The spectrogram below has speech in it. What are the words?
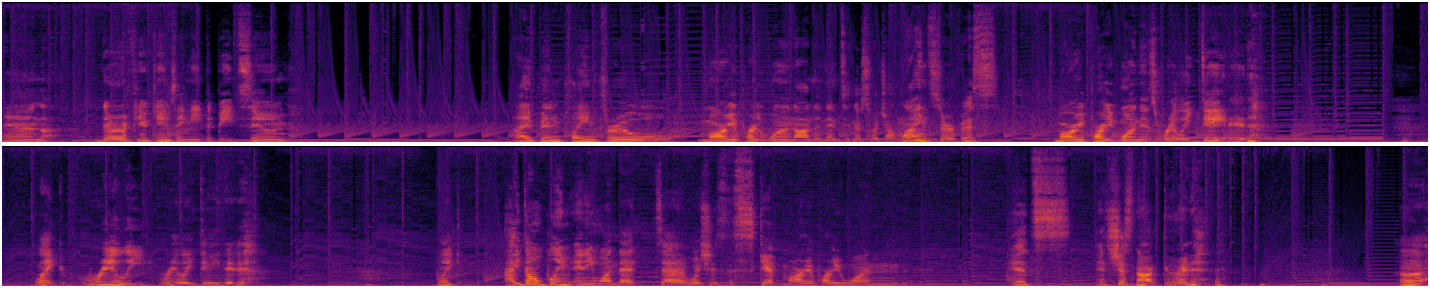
And there are a few games I need to beat soon. I've been playing through Mario Party 1 on the Nintendo Switch Online service. Mario Party 1 is really dated. Like, really, really dated. like, I don't blame anyone that uh, wishes to skip Mario Party 1. It's, it's just not good. uh,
